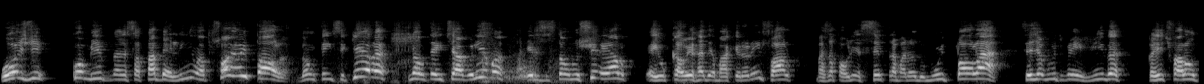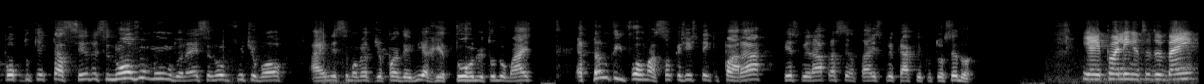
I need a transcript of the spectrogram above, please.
Hoje, comigo nessa tabelinha, só eu e Paula. Não tem Siqueira, não tem Thiago Lima, eles estão no chinelo. E aí o Cauê Rademacher eu nem falo, mas a Paulinha sempre trabalhando muito. Paula, seja muito bem-vinda para a gente falar um pouco do que está sendo esse novo mundo, né? Esse novo futebol aí nesse momento de pandemia, retorno e tudo mais. É tanta informação que a gente tem que parar, respirar para sentar e explicar aqui para o torcedor. E aí, Paulinha, tudo bem?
